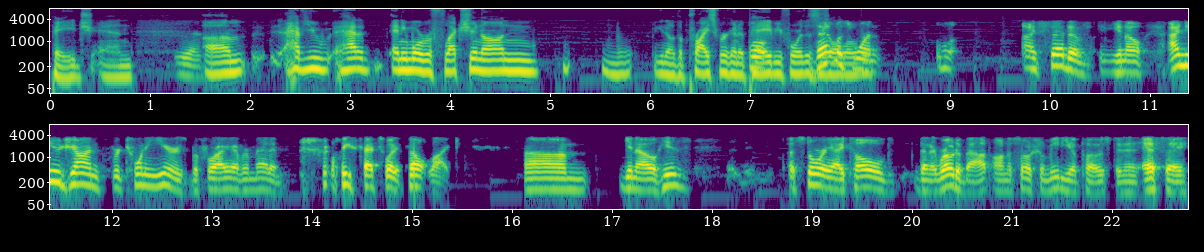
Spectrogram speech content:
page. And Yeah. um, have you had any more reflection on, you know, the price we're going to pay Well, before this is all was over? one. Well, I said of you know I knew John for 20 years before I ever met him. At least that's what it felt like. Um, you know his a story I told that I wrote about on a social media post and an essay.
